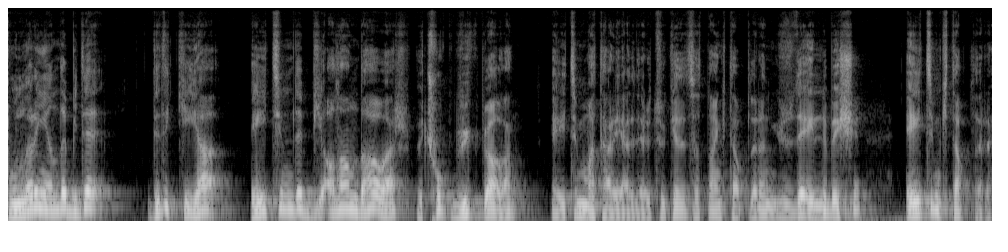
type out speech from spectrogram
bunların yanında bir de dedik ki ya eğitimde bir alan daha var ve çok büyük bir alan. Eğitim materyalleri, Türkiye'de satılan kitapların yüzde 55'i eğitim kitapları,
